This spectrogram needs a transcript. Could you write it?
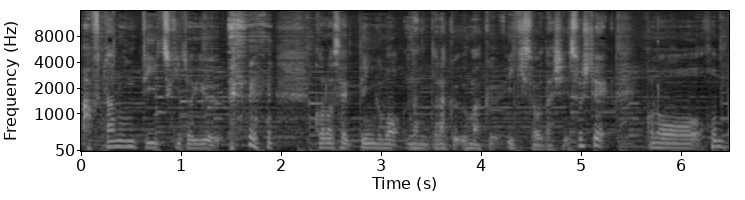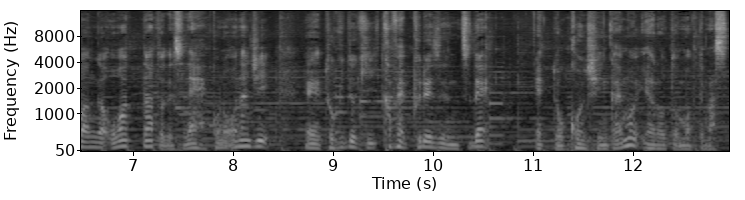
アフタヌーンティー付きという このセッティングもなんとなくうまくいきそうだしそしてこの本番が終わった後ですねこの同じ、えー、時々カフェプレゼンツでえっと、懇親会もやろうと思ってます。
